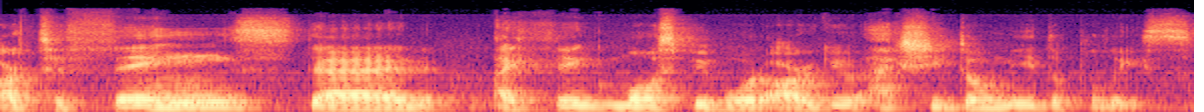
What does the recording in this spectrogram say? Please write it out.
are to things that I think most people would argue actually don't need the police.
